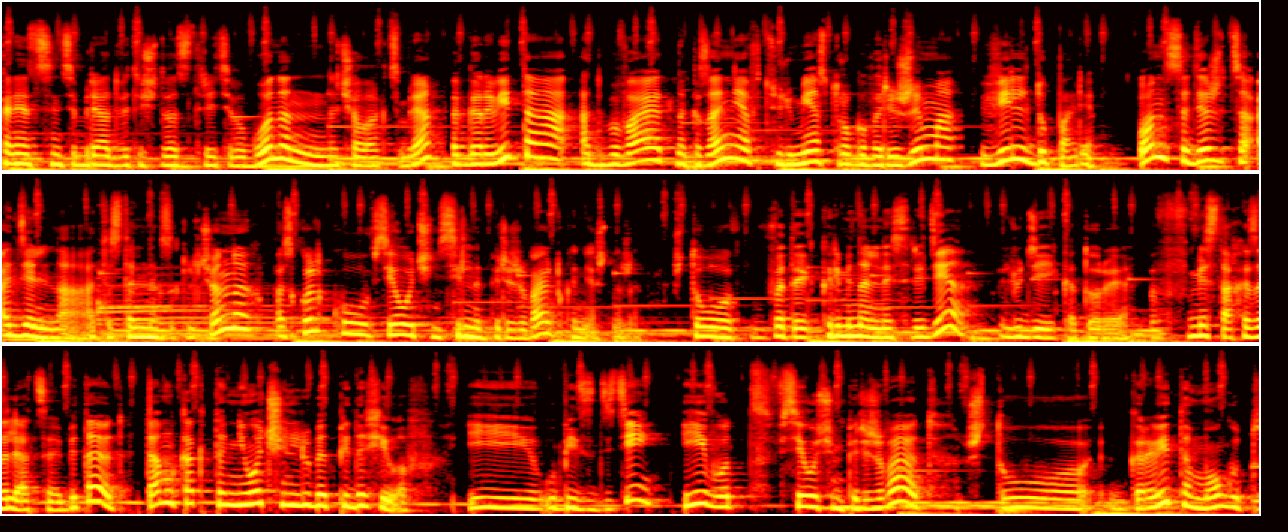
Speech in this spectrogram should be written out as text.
конец сентября 2023 года, начало октября, Горовита отбывает наказание в тюрьме строгого режима Виль-Дупаре. Он содержится отдельно от остальных заключенных, поскольку все очень сильно переживают, конечно же, что в этой криминальной среде людей, которые в местах изоляции обитают, там как-то не очень любят педофилов и убийц детей. И вот все очень переживают, что Горовита могут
